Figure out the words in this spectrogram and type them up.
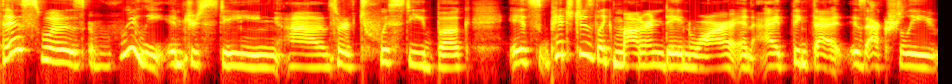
this was a really interesting, uh, sort of twisty book. It's pitched as like modern day noir. And I think that is actually,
